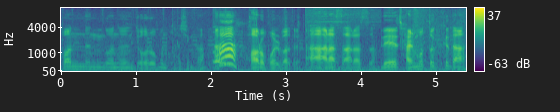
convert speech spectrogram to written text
받는 거는 여러분 탓인가? 아! 바로 벌 받음. 아, 알았어, 알았어. 내 잘못도 크다.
